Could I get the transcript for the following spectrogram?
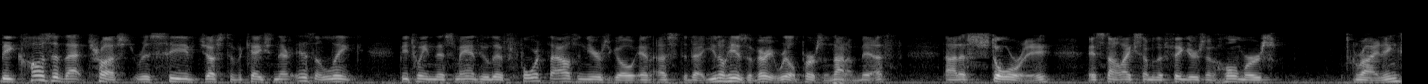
because of that trust, receive justification. There is a link between this man who lived 4,000 years ago and us today. You know, he is a very real person, not a myth, not a story. It's not like some of the figures in Homer's writings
